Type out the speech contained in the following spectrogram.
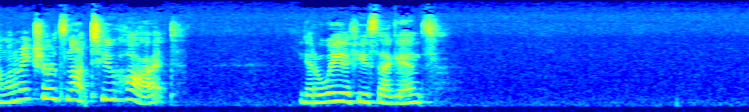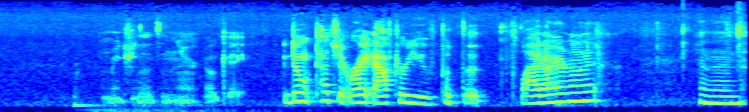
I want to make sure it's not too hot. You got to wait a few seconds. Make sure that's in there. Okay. Don't touch it right after you've put the flat iron on it. And then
